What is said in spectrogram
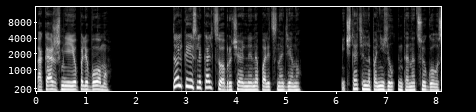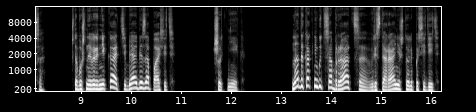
Покажешь мне ее по-любому. Только если кольцо обручальное на палец надену мечтательно понизил интонацию голоса. «Чтобы уж наверняка от тебя обезопасить». Шутник. «Надо как-нибудь собраться, в ресторане, что ли, посидеть.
